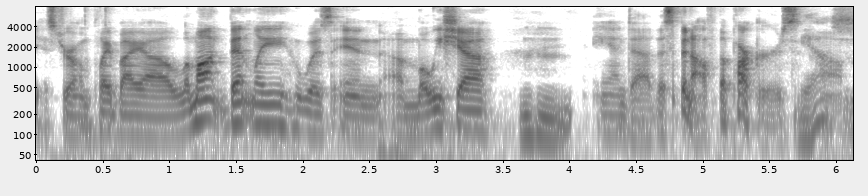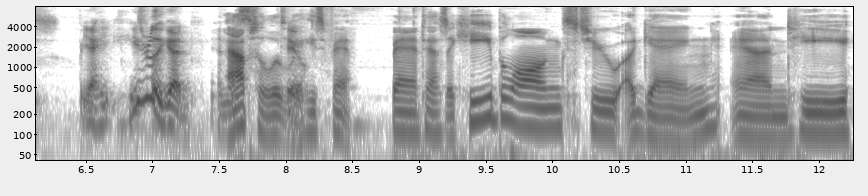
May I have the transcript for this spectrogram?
Yes, Jerome, played by uh, Lamont Bentley, who was in uh, Moesha Mm-hmm. and uh, the spinoff, The Parkers. Yes. Um, yeah, he, he's really good. In this, Absolutely, too. he's fa- fantastic. He belongs to a gang, and he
